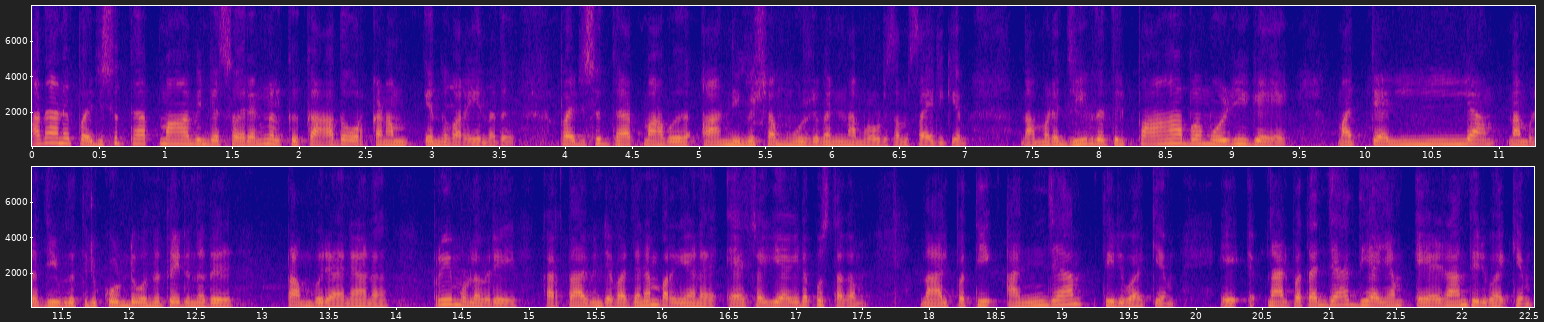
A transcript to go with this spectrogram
അതാണ് പരിശുദ്ധാത്മാവിന്റെ സ്വരങ്ങൾക്ക് കാതോർക്കണം എന്ന് പറയുന്നത്. പരിശുദ്ധാത്മാവ് ആ നിമിഷം മുഴുവൻ നമ്മളോട് സംസാരിക്കും. നമ്മുടെ ജീവിതത്തിൽ പാപമൊഴികെ മറ്റെല്ലാം നമ്മുടെ ജീവിതത്തിൽ കൊണ്ടുവന്ന് തരുന്നത് തമ്പുരാനാണ്. പ്രിയമുള്ളവരെ കർത്താവിന്റെ വചനം പറയാണ് ഏശയ്യായുടെ പുസ്തകം നാൽപ്പത്തി അഞ്ചാം തിരുവാക്യം. നാൽപ്പത്തഞ്ചാം അധ്യായം ഏഴാം തിരുവാക്യം.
